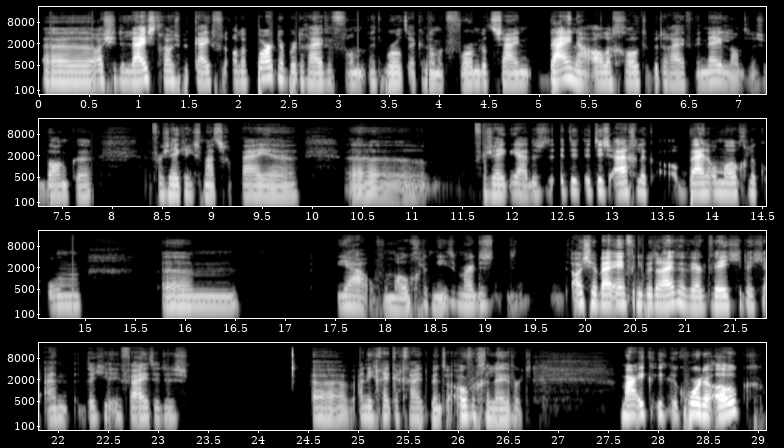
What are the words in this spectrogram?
Uh, als je de lijst trouwens bekijkt van alle partnerbedrijven van het World Economic Forum, dat zijn bijna alle grote bedrijven in Nederland. Dus banken, verzekeringsmaatschappijen, uh, ja, dus het, het, is eigenlijk bijna onmogelijk om, um, ja, of onmogelijk niet, maar dus als je bij een van die bedrijven werkt, weet je dat je, aan, dat je in feite dus uh, aan die gekkigheid bent overgeleverd. Maar ik, ik, ik hoorde ook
